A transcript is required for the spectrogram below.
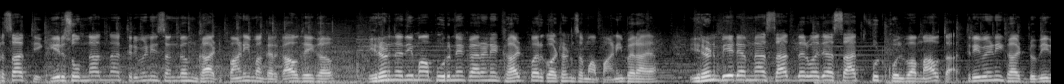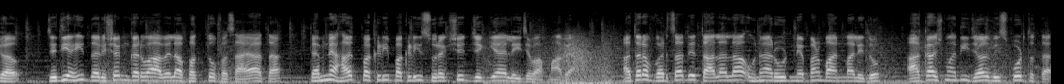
વરસાદથી ગીર સોમનાથના ત્રિવેણી સંગમ ઘાટ પાણીમાં ગરકાવ થઈ ગયો. હિરણ નદીમાં પૂરને કારણે ઘાટ પર ગોઠણસમાં પાણી ભરાયા. હિરણ બે ડેમના સાત દરવાજા સાત ફૂટ ખોલવામાં આવતા ત્રિવેણી ઘાટ ડૂબી ગયો, જેથી અહીં દર્શન કરવા આવેલા ભક્તો ફસાયા હતા. તેમને હાથ પકડી પકડી સુરક્ષિત જગ્યાએ લઈ જવામાં આવ્યા. આ તરફ વરસાદે તાલાલા ઉના રોડને પણ બાનમાં લીધો. આકાશમાંથી જળ વિસ્ફોટ થતા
